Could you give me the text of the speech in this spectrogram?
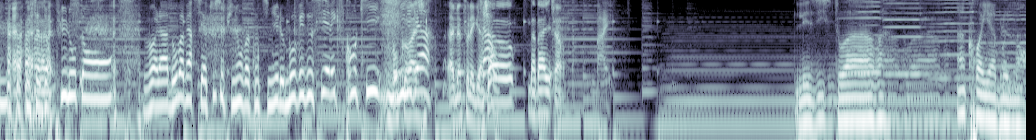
pour que ça dure plus longtemps. Voilà, bon bah merci à tous, et puis nous, on va continuer le mauvais dossier avec Francky. Bon Salut les courage. gars À bientôt les gars. Ciao. Bye bye. Ciao. Bye. Les histoires incroyablement,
